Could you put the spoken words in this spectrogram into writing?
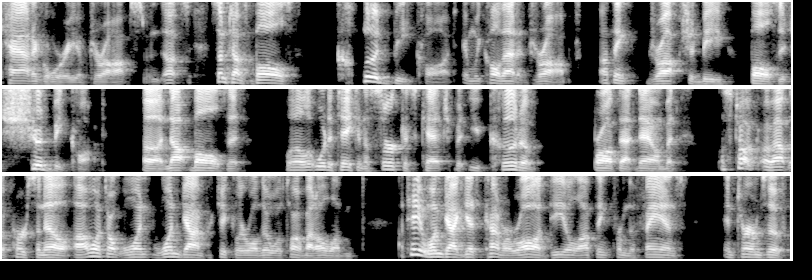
category of drops. And sometimes balls could be caught, and we call that a drop. I think drop should be balls that should be caught, uh, not balls that, well, it would have taken a circus catch, but you could have brought that down. But let's talk about the personnel. I want to talk one one guy in particular, although we'll talk about all of them. I'll tell you one guy gets kind of a raw deal, I think, from the fans in terms of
